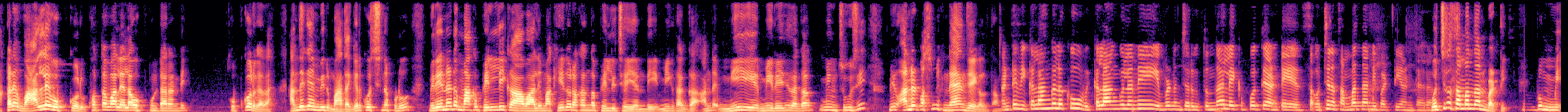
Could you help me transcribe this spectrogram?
అక్కడే వాళ్ళే ఒప్పుకోరు. కొత్త వాళ్ళు ఎలా ఒప్పుకుంటారండి? ఒప్పుకోరు కదా. అందుకే మీరు మా దగ్గరకు వచ్చినప్పుడు మీరు ఏంటంటే మాకు పెళ్ళి కావాలి మాకు ఏదో రకంగా పెళ్ళి చేయండి మీకు తగ్గ అంటే మీ మీ రేంజ్ తగ్గ మేము చూసి మేము హండ్రెడ్ పర్సెంట్ మీకు న్యాయం చేయగలుగుతాం. అంటే వికలాంగులకు వికలాంగులనే ఇవ్వడం జరుగుతుందా? లేకపోతే అంటే వచ్చిన సంబంధాన్ని బట్టి అంటారా? వచ్చిన సంబంధాన్ని బట్టి. ఇప్పుడు మీ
